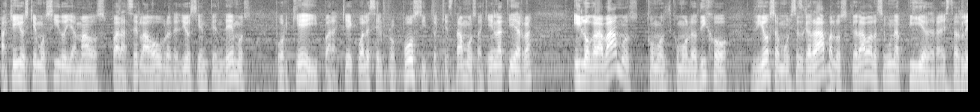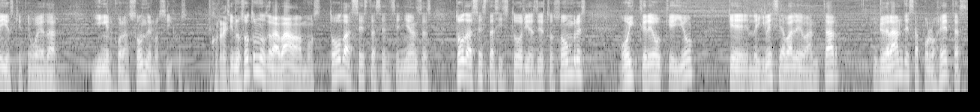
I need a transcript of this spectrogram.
aquellos que hemos sido llamados para hacer la obra de Dios y entendemos por qué y para qué, cuál es el propósito que estamos aquí en la tierra, y lo grabamos, como, como lo dijo Dios a Moisés, grábalos, grábalos en una piedra, estas leyes que te voy a dar, y en el corazón de los hijos. Correcto. Si nosotros nos grabábamos todas estas enseñanzas, todas estas historias de estos hombres, hoy creo que yo, que la iglesia va a levantar grandes apologetas,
